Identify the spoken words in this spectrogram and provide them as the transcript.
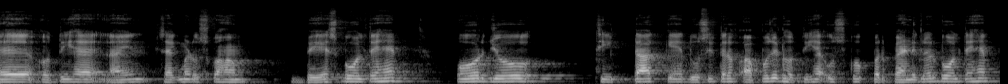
ए, होती है लाइन सेगमेंट उसको हम बेस बोलते हैं और जो थीटा के दूसरी तरफ़ अपोजिट होती है उसको परपेंडिकुलर बोलते हैं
